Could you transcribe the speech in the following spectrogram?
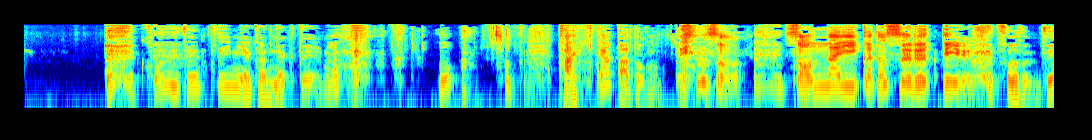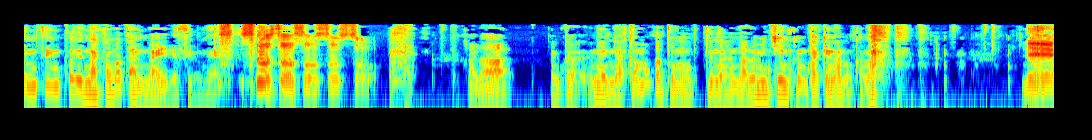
これ全然意味わかんなくて、なんか、おちょっと、書き方と思って。そう。そんな言い方するっていう。そうそう、全然これ仲間感ないですよね。そうそうそうそうそだから、なんか、ね、仲間だと思ってるのは、なるみちんくんだけなのかなう。ねえ。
